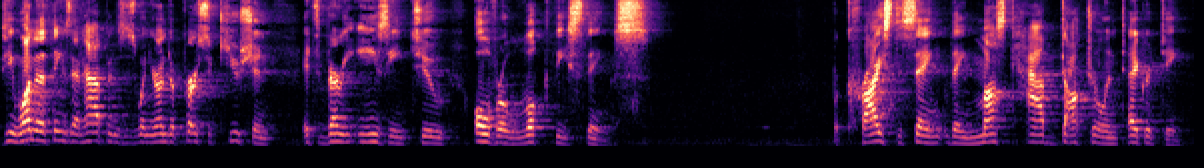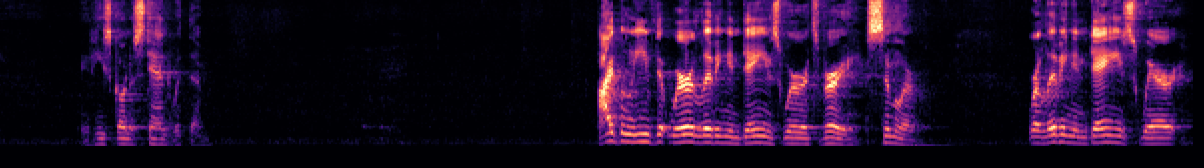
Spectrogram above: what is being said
See, one of the things that happens is when you're under persecution, it's very easy to overlook these things. But Christ is saying they must have doctrinal integrity, and He's going to stand with them. I believe that we're living in days where it's very similar. We're living in days where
